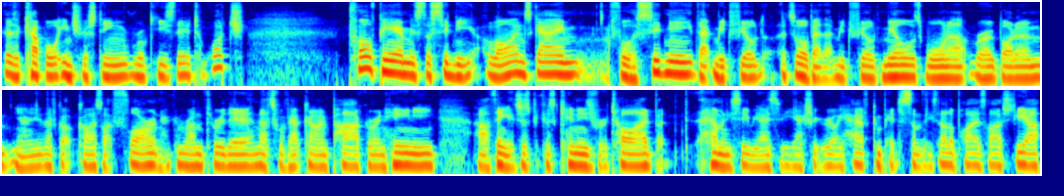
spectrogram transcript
there's a couple interesting rookies there to watch. 12 p.m. is the Sydney Lions game for Sydney. That midfield, it's all about that midfield. Mills, Warner, Rowbottom. You know, they've got guys like Florent who can run through there, and that's without going Parker and Heeney. I think it's just because Kenny's retired, but how many CBAs did he actually really have compared to some of these other players last year?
